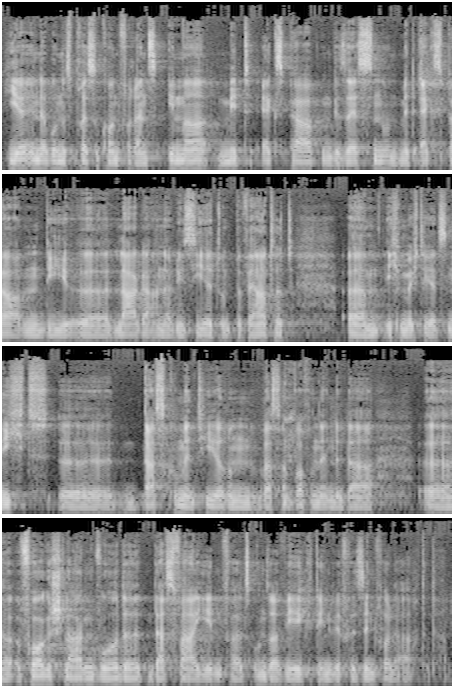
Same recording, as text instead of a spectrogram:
hier in der Bundespressekonferenz immer mit Experten gesessen und mit Experten die äh, Lage analysiert und bewertet. Ähm, ich möchte jetzt nicht äh, das kommentieren, was am Wochenende da äh, vorgeschlagen wurde. Das war jedenfalls unser Weg, den wir für sinnvoll erachtet haben.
